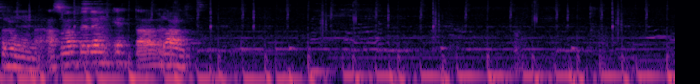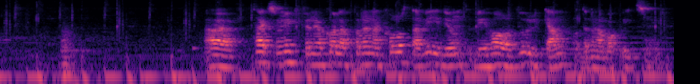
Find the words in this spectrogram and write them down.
Tron. Alltså varför är den etta överallt? Ja. Tack så mycket för att ni har kollat på denna korta videon. Vi har Vulkan och den här var skitsnygg.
